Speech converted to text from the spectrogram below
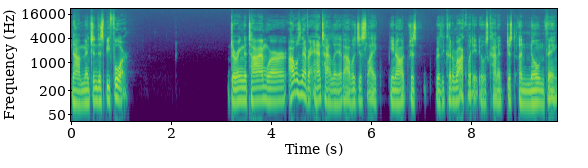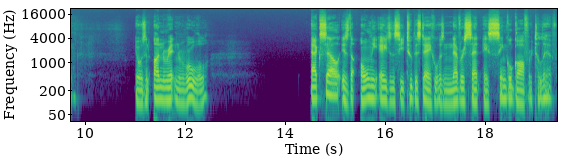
Now, I mentioned this before. During the time where I was never anti LIV, I was just like, you know, just really couldn't rock with it. It was kind of just a known thing. It was an unwritten rule Excel is the only agency to this day who has never sent a single golfer to LIV.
